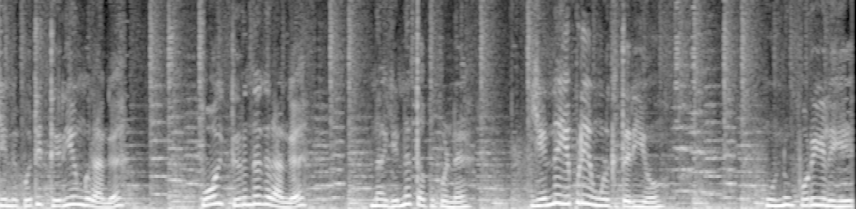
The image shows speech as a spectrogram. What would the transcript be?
என்னை பத்தி தெரியுங்கிறாங்க. போய் திருந்துங்கிறாங்க நான் என்ன தப்பு பண்ணேன்? என்ன எப்படி உங்களுக்கு தெரியும்? ஒன்றும் புரியலையே.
